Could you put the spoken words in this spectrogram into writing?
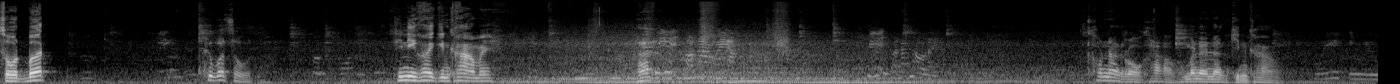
โสดเบิร์ดคือว่าโสด ที่นี่เขาให้กินข้าวไหม ฮะ พี่เห็นเขานั่งไหมอะพี่เห็นเขานั่งทำอะไรอะเขานั่งรอข้าวเขาไม่ได้นั่งกินข้าว อุ้ยกินอยู่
